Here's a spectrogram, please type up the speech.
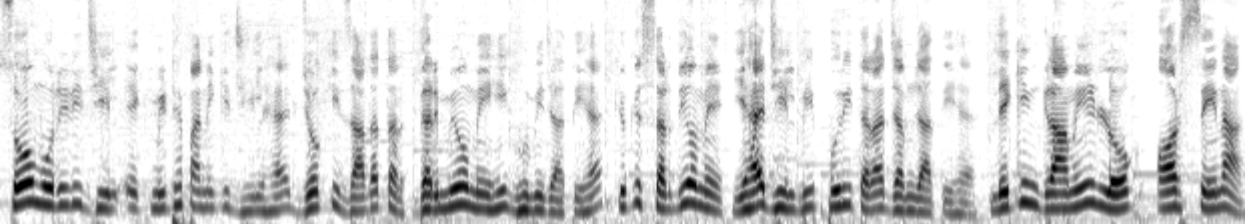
सो मोरीरी झील एक मीठे पानी की झील है, जो कि ज़्यादातर गर्मियों में ही घूमी जाती है, क्योंकि सर्दियों में यह झील भी पूरी तरह जम जाती है। लेकिन ग्रामीण लोग और सेना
